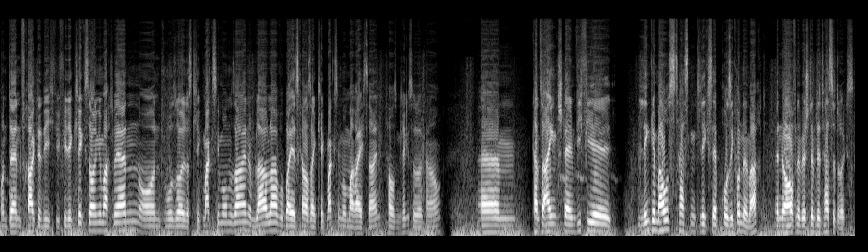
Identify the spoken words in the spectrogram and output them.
und dann fragt er dich, wie viele Klicks sollen gemacht werden und wo soll das Klick-Maximum sein und bla bla, wobei jetzt kann auch sein Klick-Maximum erreicht sein, 1000 Klicks oder keine Ahnung. Ähm, kannst du einstellen, wie viel linke Maustastenklicks er pro Sekunde macht, wenn du auf eine bestimmte Taste drückst.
